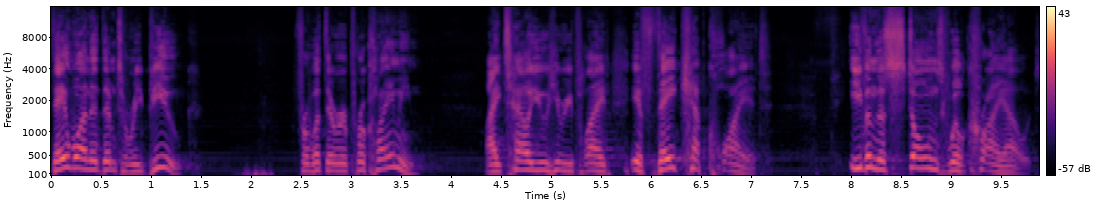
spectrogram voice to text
They wanted them to rebuke for what they were proclaiming. I tell you, he replied, if they kept quiet, even the stones will cry out.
